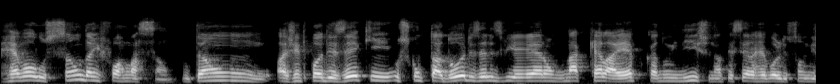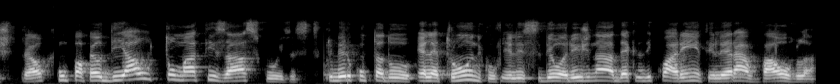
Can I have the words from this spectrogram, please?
revolução da informação. Então, a gente pode dizer que os computadores eles vieram naquela época, no início, na terceira revolução industrial, com o papel de automatizar as coisas. O primeiro computador eletrônico, ele se deu origem na década de 40, ele era a válvula,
